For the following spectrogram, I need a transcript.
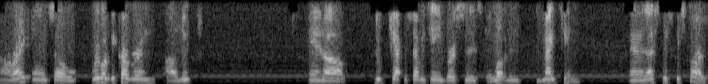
All right, and so we're going to be covering uh, Luke and uh, Luke chapter 17, verses 11 to 19. And let's just get started.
